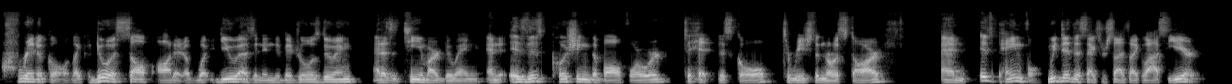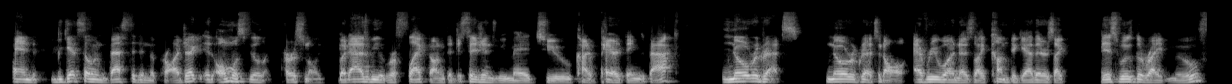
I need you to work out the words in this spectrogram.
critical like do a self audit of what you as an individual is doing and as a team are doing. And is this pushing the ball forward to hit this goal to reach the north star? And it's painful. We did this exercise like last year. And we get so invested in the project, it almost feels like personal. But as we reflect on the decisions we made to kind of pare things back, no regrets no regrets at all. Everyone has like come together. It's like, this was the right move.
